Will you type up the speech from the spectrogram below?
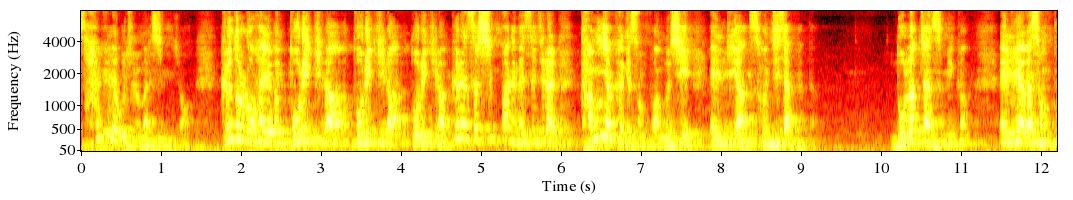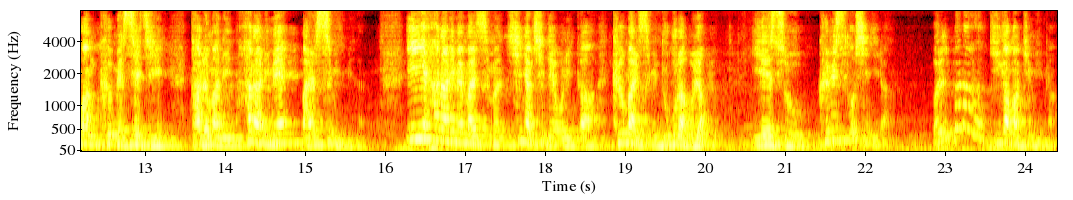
살리려고 주는 말씀이죠. 그들로 하여금 돌이키라, 돌이키라, 돌이키라. 그래서 심판의 메시지를 강력하게 선포한 것이 엘리야 선지자입니다. 놀랍지 않습니까? 엘리야가 선포한 그 메시지 다름 아닌 하나님의 말씀입니다. 이 하나님의 말씀은 신약 시대에 오니까 그 말씀이 누구라고요? 예수 그리스도시니라. 얼마나 기가 막힙니까?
